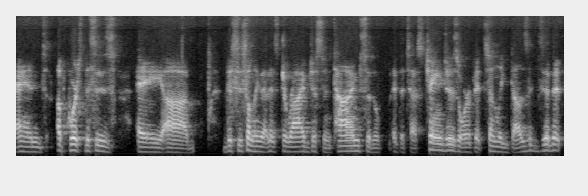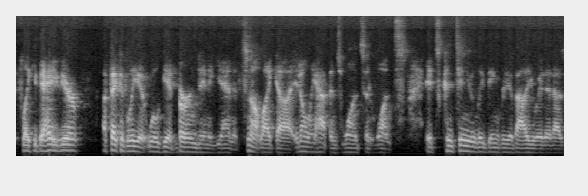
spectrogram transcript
And of course, this is a uh, this is something that is derived just in time. So the, if the test changes or if it suddenly does exhibit flaky behavior, effectively it will get burned in again. It's not like uh, it only happens once and once. It's continually being reevaluated as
